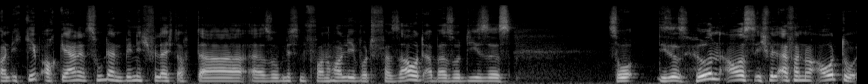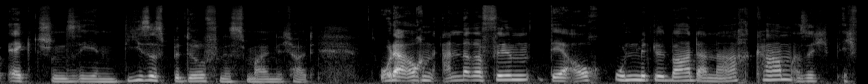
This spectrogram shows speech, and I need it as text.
und ich gebe auch gerne zu, dann bin ich vielleicht auch da äh, so ein bisschen von Hollywood versaut, aber so dieses, so dieses Hirn aus, ich will einfach nur Auto-Action sehen, dieses Bedürfnis meine ich halt. Oder auch ein anderer Film, der auch unmittelbar danach kam. Also ich, ich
